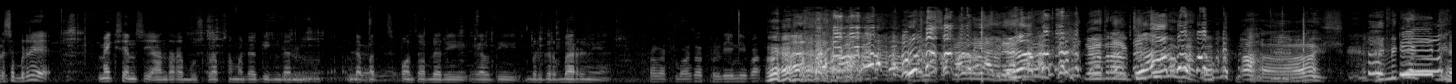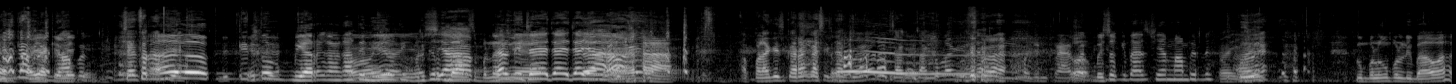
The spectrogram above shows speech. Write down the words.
sebenarnya make sense sih antara bus club sama daging dan dapat sponsor dari healthy burger bar ini ya. Kalau nggak sponsor beli ini, Pak. Jangan terlalu jujur dong, Bang. Ah, gimmicknya, gimmicknya Oh, ya, gimmick. Sensor nanti ya. Itu biar ngangkatin Oh, iya, healthy iya. Siap. bar sebenarnya. Healthy Jaya Jaya Jaya. Apalagi sekarang kasihnya baru, cakep-cakep lagi. Oh, besok kita siang mampir deh. Oh, iya. Ngumpul-ngumpul di bawah.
